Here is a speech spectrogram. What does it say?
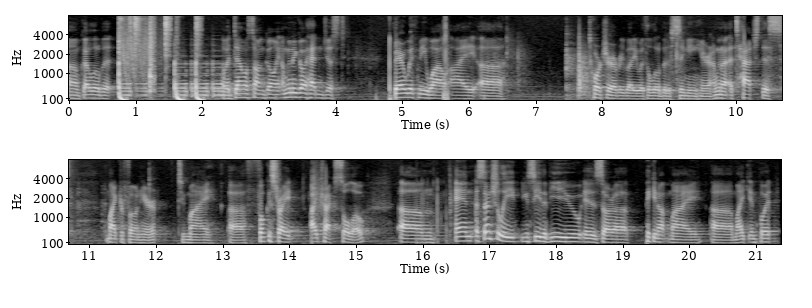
Um, got a little bit of a demo song going. I'm going to go ahead and just bear with me while I uh, torture everybody with a little bit of singing here. I'm going to attach this microphone here to my uh, Focusrite iTrack Solo. Um, and essentially, you can see the VU is uh, picking up my uh, mic input.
